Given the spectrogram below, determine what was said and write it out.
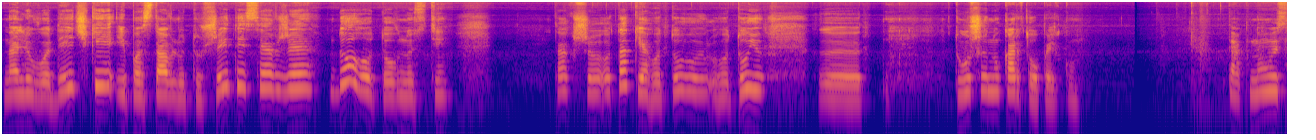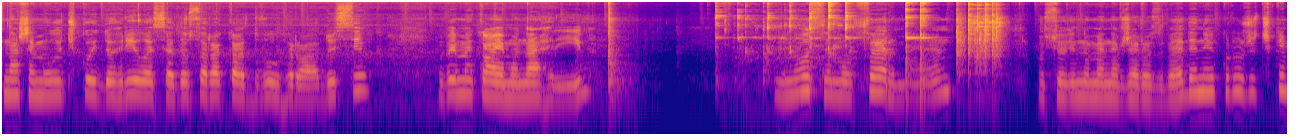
Налю водички і поставлю тушитися вже до готовності. Так що, отак я готую, готую е, тушену картопельку. Так, ну ось наше молочко й догрілося до 42 градусів. Вимикаємо нагрів. Вносимо фермент. Ось він у мене вже розведений в кружечки.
